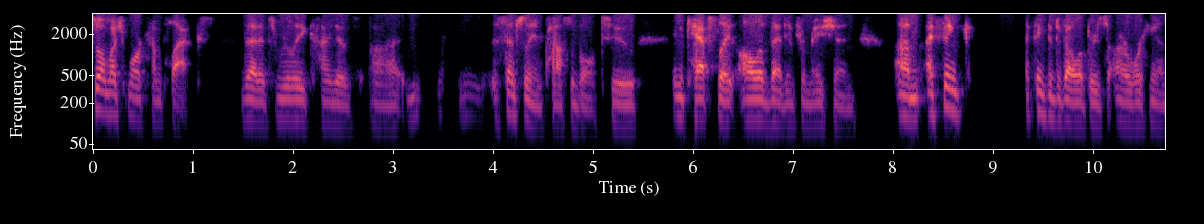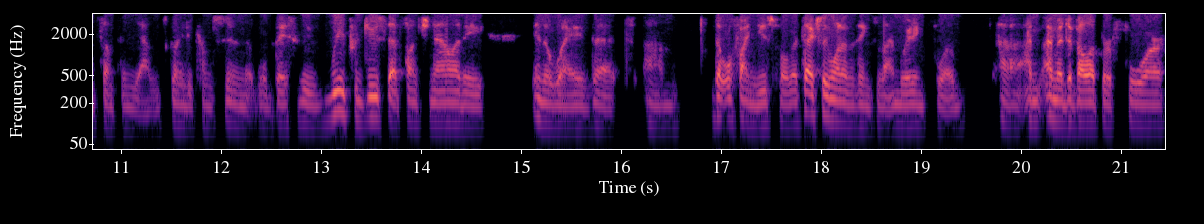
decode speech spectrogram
so much more complex that it's really kind of uh, essentially impossible to encapsulate all of that information. Um, I think I think the developers are working on something, yeah, that's going to come soon that will basically reproduce that functionality in a way that um, that we'll find useful. That's actually one of the things that I'm waiting for. Uh, I'm, I'm, a developer for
